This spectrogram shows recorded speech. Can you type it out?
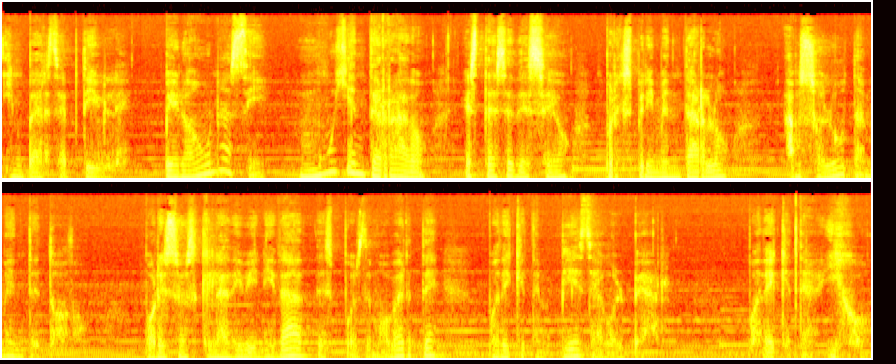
imperceptible. Pero aún así, muy enterrado está ese deseo por experimentarlo absolutamente todo. Por eso es que la divinidad, después de moverte, puede que te empiece a golpear. Puede que te... Hijo,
